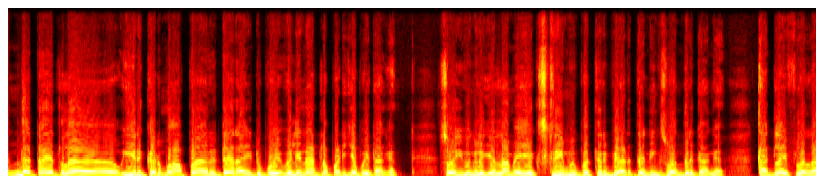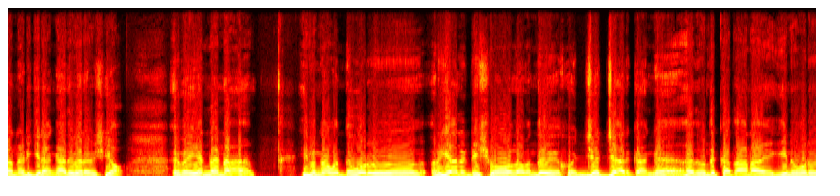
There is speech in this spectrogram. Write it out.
எந்த டயத்தில் இருக்கணுமோ அப்போ ரிட்டையர் ஆகிட்டு போய் வெளிநாட்டில் படிக்க போயிட்டாங்க. ஸோ இவங்களுக்கு எல்லாமே எக்ஸ் எக்ஸ்ட்ரீம் இப்போ திருப்பி அடுத்த இன்னிங்ஸ் வந்திருக்காங்க. தக் லைஃப்லலாம் நடிக்கிறாங்க. அது வேற விஷயம். இப்போ என்னென்னா இவங்க வந்து ஒரு ரியாலிட்டி ஷோவில் வந்து ஜட்ஜாக இருக்காங்க. அது வந்து கதாநாயகின்னு ஒரு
